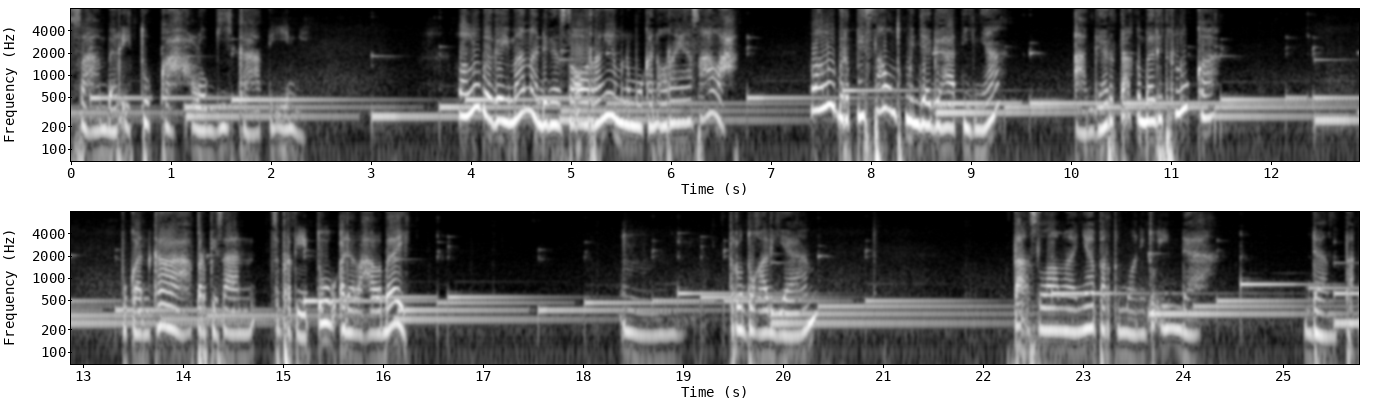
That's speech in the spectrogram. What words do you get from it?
Sehambar itukah logika hati ini? Lalu bagaimana dengan seorang yang menemukan orang yang salah? Lalu berpisah untuk menjaga hatinya agar tak kembali terluka. Bukankah perpisahan seperti itu adalah hal baik? Hmm, teruntuk kalian, tak selamanya pertemuan itu indah, dan tak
